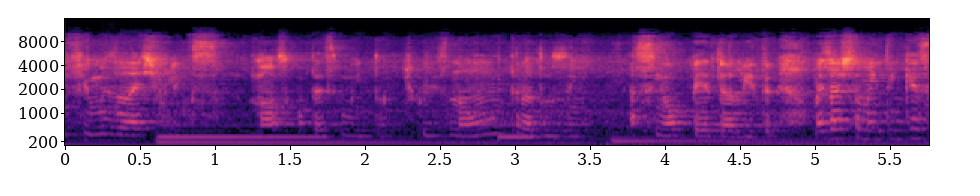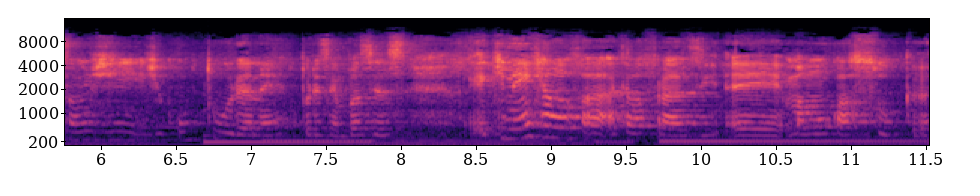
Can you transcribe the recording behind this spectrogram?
filmes da Netflix. Nossa, acontece muito. Tipo, eles não traduzem assim ao pé da letra. Mas acho que também tem questão de, de cultura, né? Por exemplo, às vezes. É que nem aquela, aquela frase, é, mamão com açúcar.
